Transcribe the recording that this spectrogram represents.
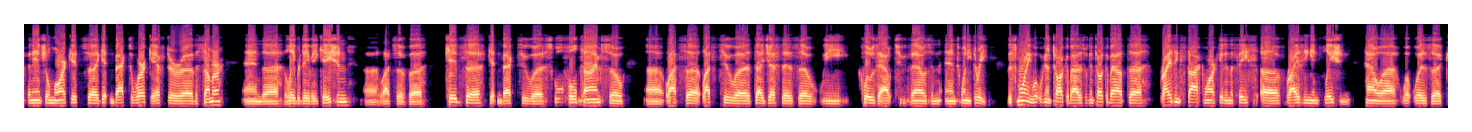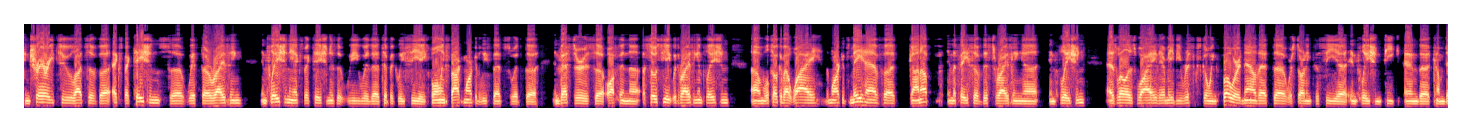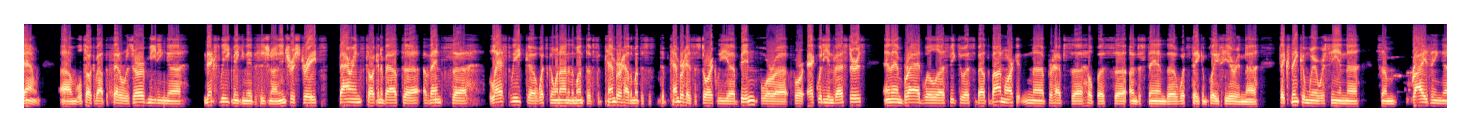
Financial markets getting back to work after the summer and uh, the Labor Day vacation. Uh, lots of uh, kids uh, getting back to uh, school full time. So uh, lots uh, lots to uh, digest as uh, we close out 2023. This morning, what we're going to talk about is we're going to talk about uh, rising stock market in the face of rising inflation. How uh, what was uh, contrary to lots of uh, expectations uh, with rising inflation, the expectation is that we would uh, typically see a falling stock market. At least that's what uh, investors uh, often uh, associate with rising inflation. Um, we'll talk about why the markets may have uh, gone up in the face of this rising uh, inflation, as well as why there may be risks going forward now that we're starting to see inflation peak and come down. Um, we'll talk about the Federal Reserve meeting next week, making their decision on interest rates. Barron's talking about uh, events uh, last week, uh, what's going on in the month of September, how the month of September has historically uh, been for uh, for equity investors, and then Brad will uh, speak to us about the bond market and perhaps help us understand what's taking place here in fixed income, where we're seeing some rising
